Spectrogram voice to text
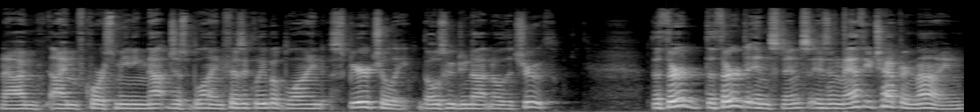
Now, I'm, I'm of course meaning not just blind physically, but blind spiritually, those who do not know the truth. The third, the third instance is in Matthew chapter 9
